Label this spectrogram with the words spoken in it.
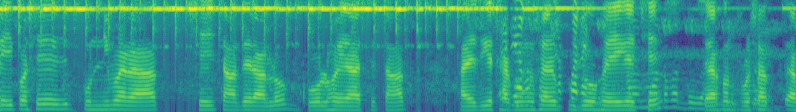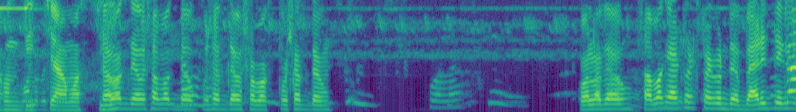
এই পাশে পূর্ণিমা রাত সেই চাঁদের আলো গোল হয়ে আছে চাঁদ। আর এদিকে ঠাকুর মশাইয়ের পুজো হয়ে গেছে। তো এখন প্রসাদ এখন দিচ্ছে আমার স্ত্রী। সবাক দাও সবাক দাও প্রসাদ দাও সবাক প্রসাদ দাও। কলা দাও সবাকে একটা একটা করে দাও। বাড়িতে এগুলো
